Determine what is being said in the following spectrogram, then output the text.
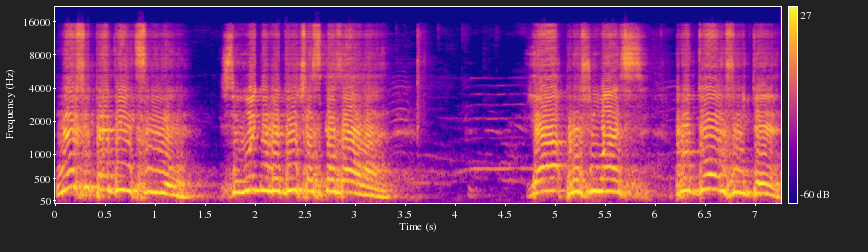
Наші традиції сьогодні ведуча сказала. Я прошу вас, продовжуйте.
